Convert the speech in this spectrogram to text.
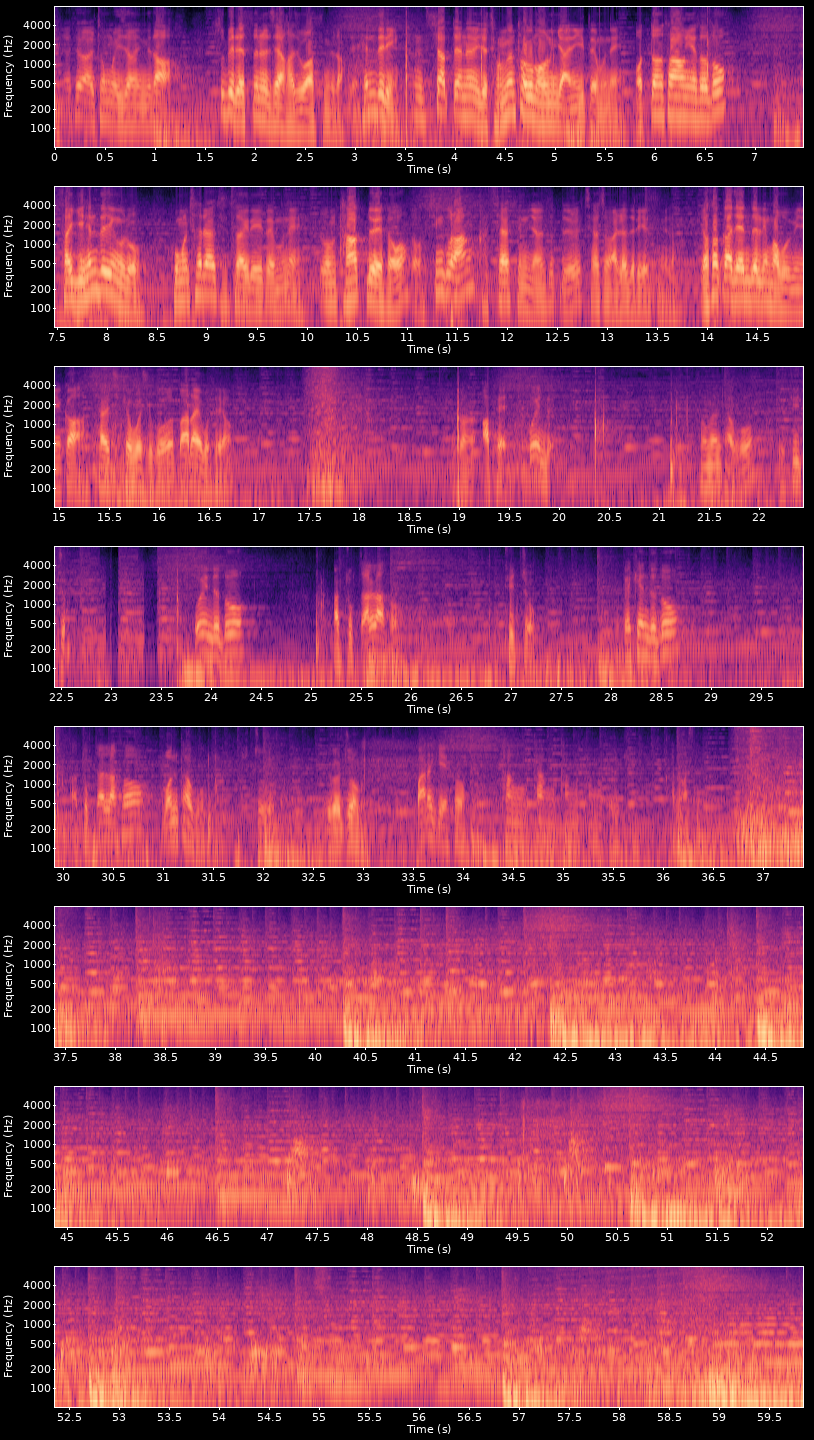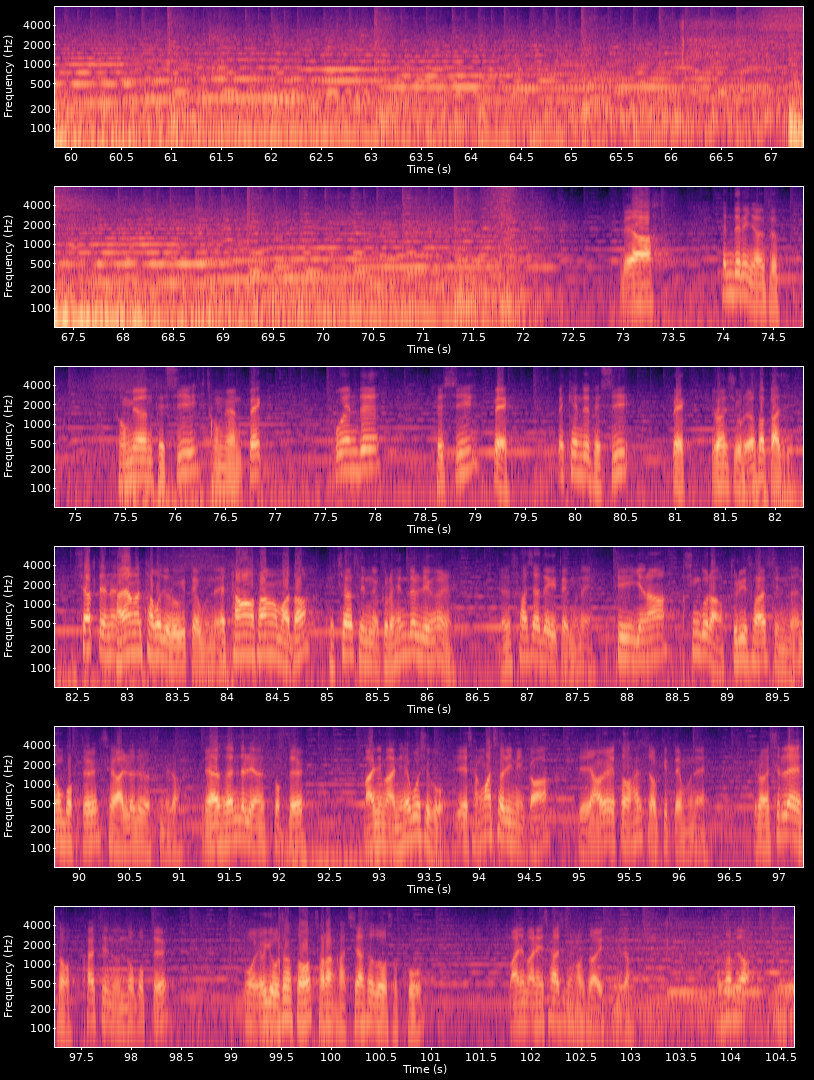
안녕하세요. 알통모 이재원입니다. 수비 레슨을 제가 가지고 왔습니다. 이제 핸들링. 시합 때는 이제 정면 타구 오는 게 아니기 때문에 어떤 상황에서도 자기 핸들링으로 공을 처리할 수 있어야 되기 때문에 좀 다각도에서 친구랑 같이 할 수 있는 연습들 제가 좀 알려드리겠습니다. 여섯 가지 핸들링 방법이니까 잘 지켜보시고 따라해보세요 우선 앞에 포인트. 정면 타구 뒤쪽. 포인트도 앞쪽 잘라서 뒤쪽. 백핸드도 앞쪽 잘라서 원 타고 뒤쪽에서. 이걸 좀 빠르게 해서 탕탕탕탕 이렇게 가능하십니다 내야 핸들링 연습. 정면 대시 정면 백. 포핸드 대시 백. 백핸드 대시 백. 이런 식으로 여섯 가지. 시합 때는 다양한 타구들이 오기 때문에 상황 상황마다 대처할 수 있는 그런 핸들링을 연습하셔야 되기 때문에 튀기기나 친구랑 둘이서 할 수 있는 운동법들 제가 알려드렸습니다. 내야서 핸들링 연습법들 많이 많이 해보시고 이제 장마철이니까 이제 야외에서 할 수 없기 때문에 이런 실내에서 할 수 있는 운동법들 뭐 여기 오셔서 저랑 같이 하셔도 좋고 많이 많이 찾아주시면 감사하겠습니다. 감사합니다.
